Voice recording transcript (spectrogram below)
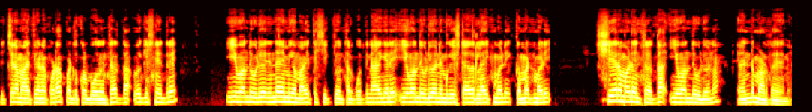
ಹೆಚ್ಚಿನ ಮಾಹಿತಿಗಳನ್ನು ಕೂಡ ಪಡೆದುಕೊಳ್ಬೋದು ಅಂತ ಹೇಳ್ತಾ. ಓಕೆ ಸ್ನೇಹಿತರೆ, ಈ ಒಂದು ವಿಡಿಯೋದಿಂದ ನಿಮಗೆ ಮಾಹಿತಿ ಸಿಕ್ತು ಅಂತ ಅನ್ಕೋತೀನಿ. ಹಾಗೆಯೇ ಈ ಒಂದು ವಿಡಿಯೋ ನಿಮಗೆ ಇಷ್ಟ ಆದರೆ ಲೈಕ್ ಮಾಡಿ ಕಮೆಂಟ್ ಮಾಡಿ ಶೇರ್ ಮಾಡಿ ಅಂತ ಹೇಳ್ತಾ ಈ ಒಂದು ವಿಡಿಯೋನ ಎಂಡ್ ಮಾಡ್ತಾ ಇದ್ದೀನಿ.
